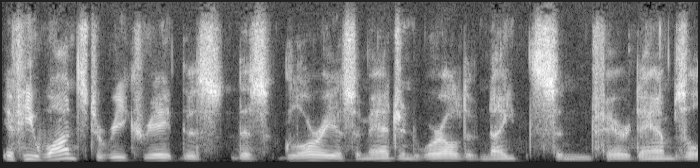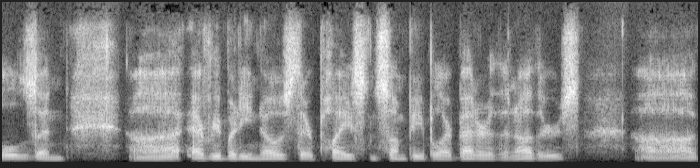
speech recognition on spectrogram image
if he wants to recreate this this glorious imagined world of knights and fair damsels, and uh, everybody knows their place, and some people are better than others. Uh,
